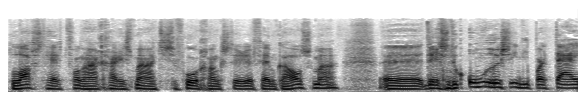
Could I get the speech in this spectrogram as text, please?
last heeft van haar charismatische voorgangster eh, Femke Halsema. Eh, er is natuurlijk onrust in die partij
